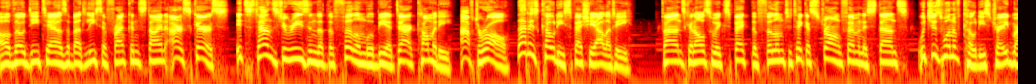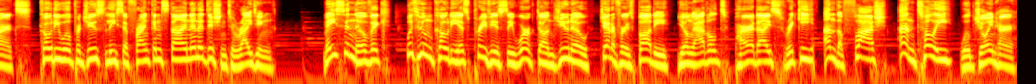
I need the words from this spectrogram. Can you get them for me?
Although details about Lisa Frankenstein are scarce, it stands to reason that the film will be a dark comedy. After all, that is Cody's speciality. Fans can also expect the film to take a strong feminist stance, which is one of Cody's trademarks. Cody will produce Lisa Frankenstein in addition to writing. Mason Novick, with whom Cody has previously worked on Juno, Jennifer's Body, Young Adult, Paradise, Ricki, and The Flash, and Tully will join her.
